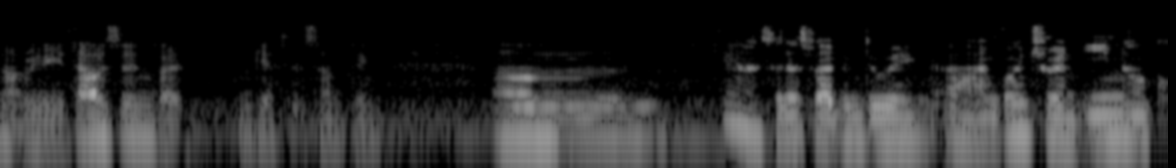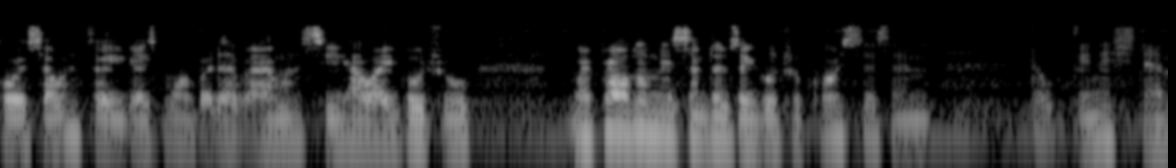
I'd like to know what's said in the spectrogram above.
not really a thousand, but I guess it's something. Um, yeah, so that's what I've been doing. Uh, I'm going through an email course. I want to tell you guys more about that, but I want to see how I go through. My problem is sometimes I go through courses and don't finish them.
